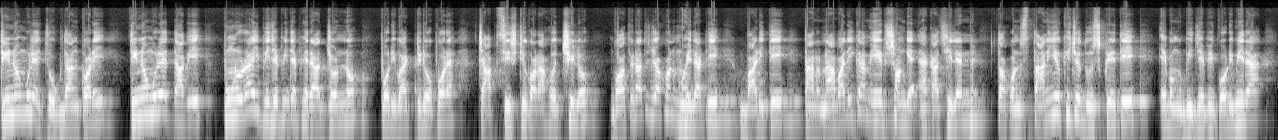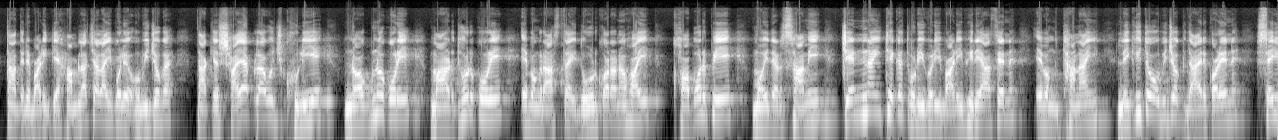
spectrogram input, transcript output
তৃণমূলে যোগদান করে। তৃণমূলের দাবি, পুনরায় বিজেপিতে ফেরার জন্য পরিবারটির ওপর চাপ সৃষ্টি করা হচ্ছিল। গতরাতে যখন মহিলাটি বাড়িতে তার নাবালিকা মেয়ের সঙ্গে একা ছিলেন, তখন স্থানীয় কিছু দুষ্কৃতী এবং বিজেপি কর্মীরা তাদের বাড়িতে হামলা চালায় বলে অভিযোগ, তাকে সায়া ব্লাউজ খুলিয়ে নগ্ন করে, মারধর করে এবং রাস্তায় দৌড় করানো হয়। খবর পেয়ে মহিলার স্বামী চেন্নাই থেকে তড়িগড়ি বাড়ি ফিরে আসেন এবং থানায় লিখিত অভিযোগ দায়ের করেন। সেই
